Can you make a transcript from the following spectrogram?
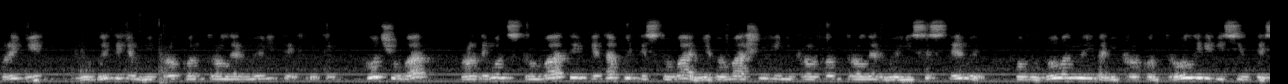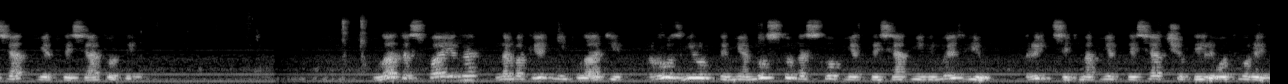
Привіт, любителям мікроконтролерної техніки. Хочу вам продемонструвати етапи тестування домашньої мікроконтролерної системи, побудованої на мікроконтролері 8051. Плата спаяна на макетній платі розміром 90 на 150 мм, 30 на 54 отвори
